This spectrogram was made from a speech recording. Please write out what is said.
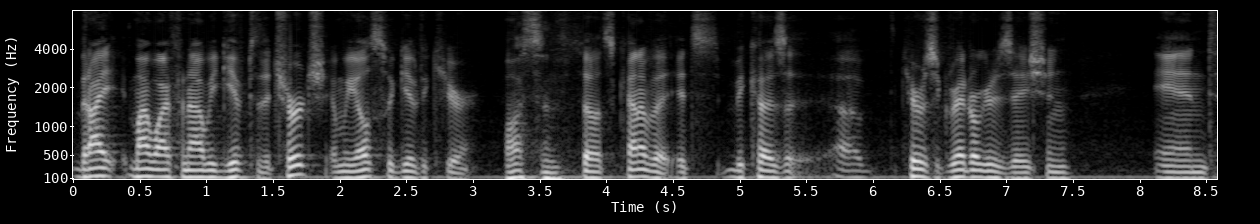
but I, my wife and I, we give to the church, and we also give to Cure. Awesome. So it's kind of a, it's because uh, Cure is a great organization, and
